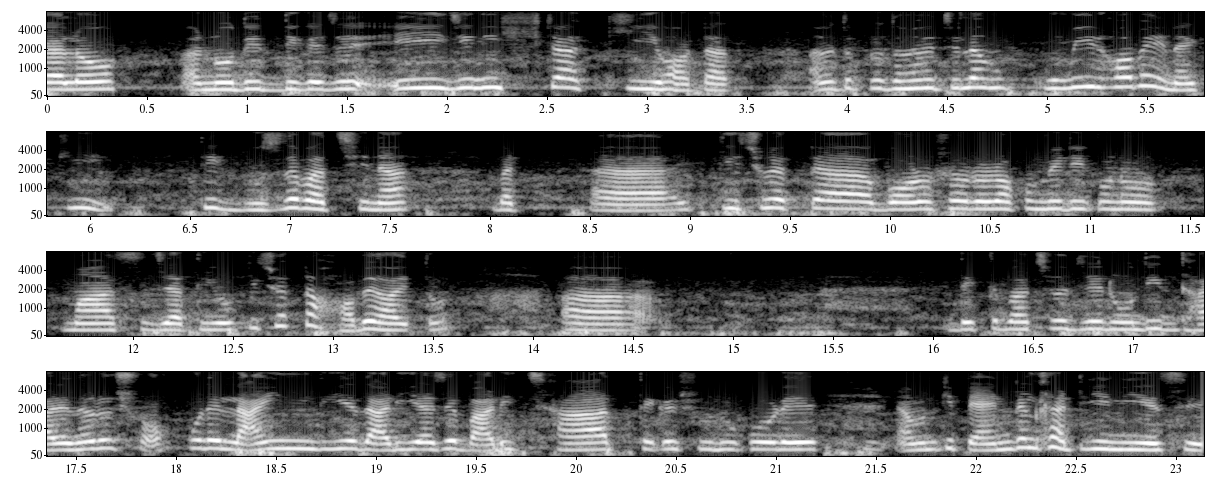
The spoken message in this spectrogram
গেল নদীর দিকে যে এই জিনিসটা কি হঠাৎ? আমি তো প্রথমে ভেবেছিলাম কুমির হবে না কি ঠিক বুঝতে পারছি না বাট কিছু একটা বড় সড়ো রকমেরই কোনো মাছ জাতীয় কিছু একটা হবে হয়তো। দেখতে পাচ্ছ যে নদীর ধারে ধারে সকলে লাইন দিয়ে দাঁড়িয়ে আছে, বাড়ির ছাদ থেকে শুরু করে, এমনকি প্যান্ডেল খাটিয়ে নিয়েছে।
